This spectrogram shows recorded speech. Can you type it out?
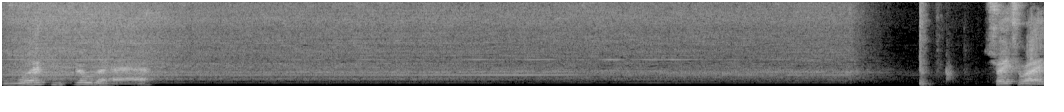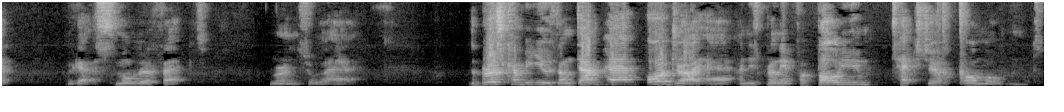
and working through the hair, straight away we get a smoother effect running through the hair. The brush can be used on damp hair or dry hair and is brilliant for volume, texture or movement.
